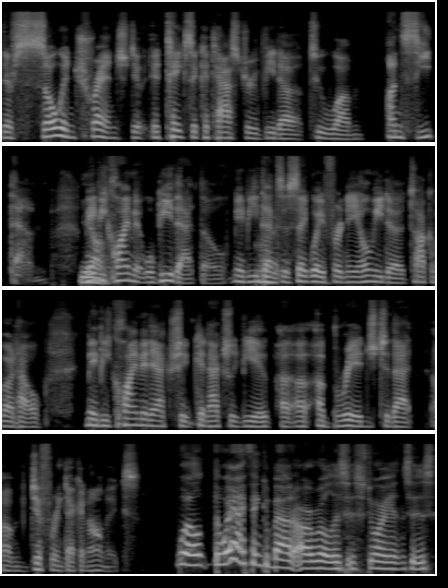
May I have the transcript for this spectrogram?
they're so entrenched it, it takes a catastrophe to to um unseat them. Yeah. Maybe climate will be that though. Maybe right. that's a segue for Naomi to talk about how maybe climate action can actually be a, a, a bridge to that um, different economics. Well, the way I think about our role as historians is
